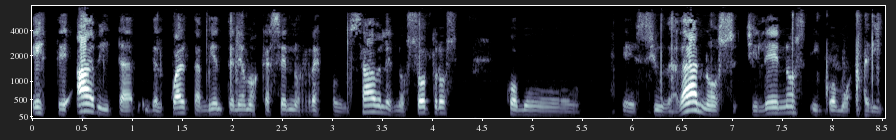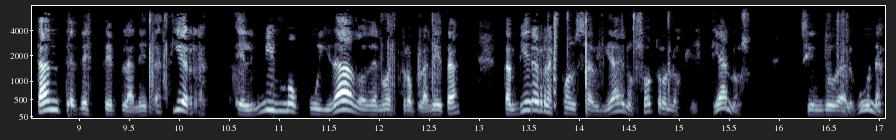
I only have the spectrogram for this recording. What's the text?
este hábitat del cual también tenemos que hacernos responsables nosotros como eh, ciudadanos chilenos y como habitantes de este planeta Tierra. El mismo cuidado de nuestro planeta también es responsabilidad de nosotros los cristianos, sin duda alguna.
